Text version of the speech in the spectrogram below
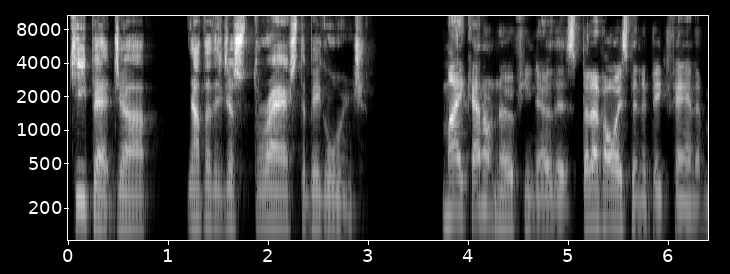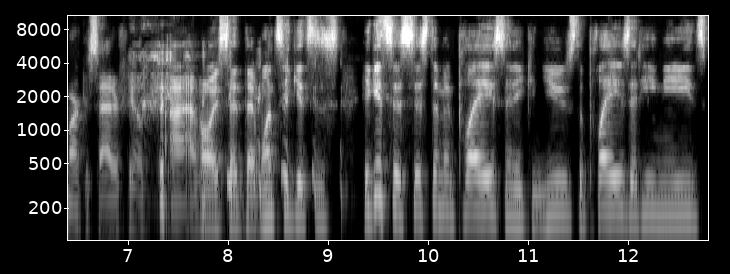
keep that job now that they just thrashed the Big Orange? Mike, I don't know if you know this, but I've always been a big fan of Marcus Satterfield. I've always said that once he gets his he gets his system in place and he can use the plays that he needs,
